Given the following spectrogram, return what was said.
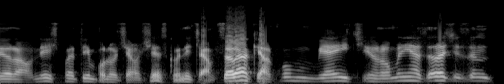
erau, nici pe timpul lui Ceaușescu, nici am săraci. Acum e aici, în România, săraci sunt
